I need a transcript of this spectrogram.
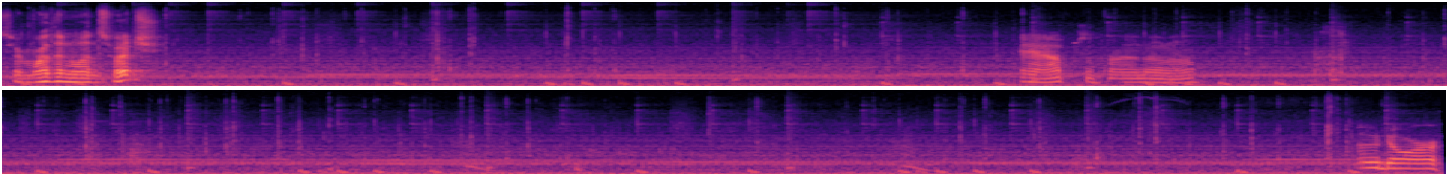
Is there more than one switch? I don't know. Blue door.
